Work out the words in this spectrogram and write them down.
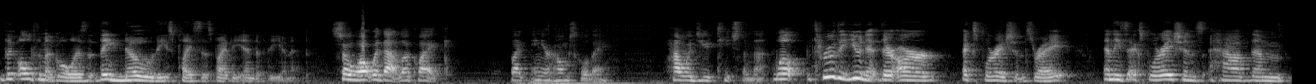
the ultimate goal is that they know these places by the end of the unit. So what would that look like like in your homeschool day? How would you teach them that? Well, through the unit, there are explorations, right? And these explorations have them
